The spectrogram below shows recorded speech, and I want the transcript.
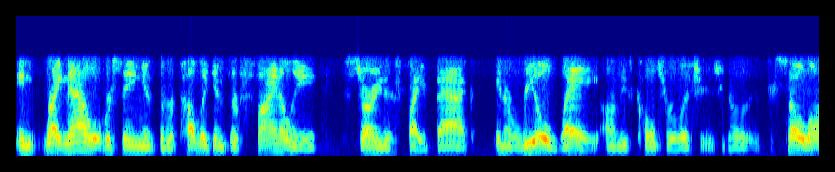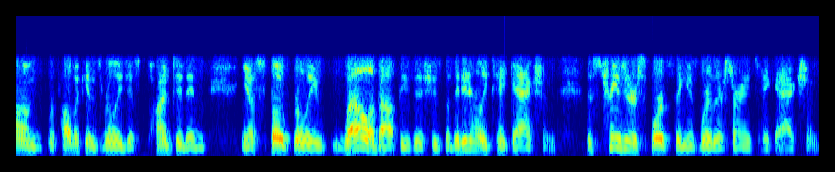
and right now, what we're seeing is the Republicans are finally starting to fight back in a real way on these cultural issues. You know, for so long, Republicans really just punted and, you know, spoke really well about these issues, but they didn't really take action. This transgender sports thing is where they're starting to take action.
